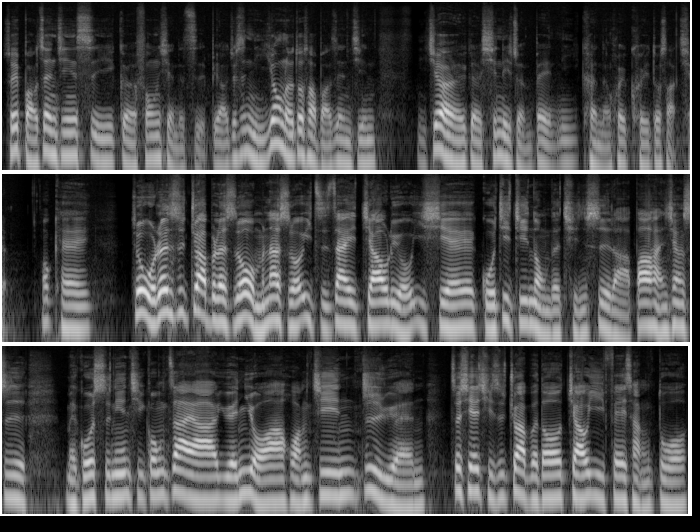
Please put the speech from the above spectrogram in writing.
所以保证金是一个风险的指标，就是你用了多少保证金，你就要有一个心理准备，你可能会亏多少钱。OK。就我认识 Job 的时候，我们那时候一直在交流一些国际金融的情势啦，包含像是美国十年期公债啊、原油啊、黄金、日元这些，其实 Job 都交易非常多。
